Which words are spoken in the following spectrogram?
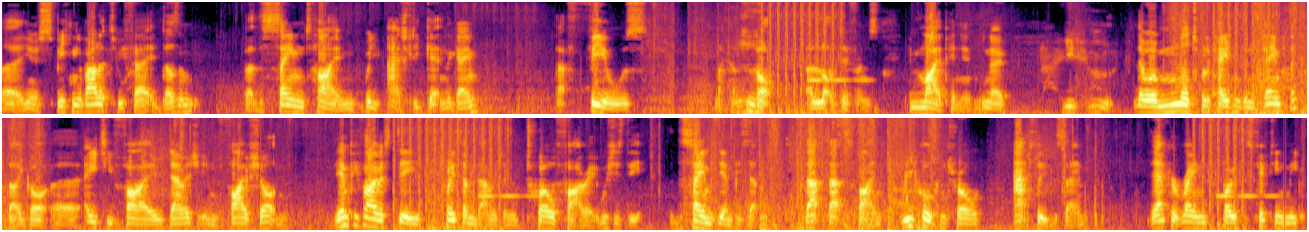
Uh, you know, speaking about it, to be fair, it doesn't. But at the same time, when you actually get in the game, that feels like a lot, a lot of difference, in my opinion. You know, you, there were multiple occasions in this gameplay that I got uh, 85 damage in 5 shots. The MP5SD, 27 damage and 12 fire rate, which is the the same as the MP7. That That's fine. Recoil control, absolutely the same. The accurate range both is 15 meters.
